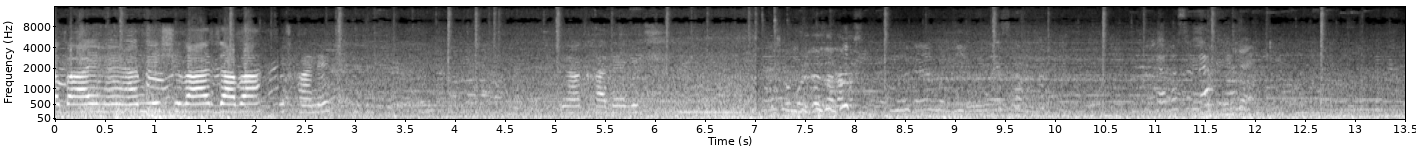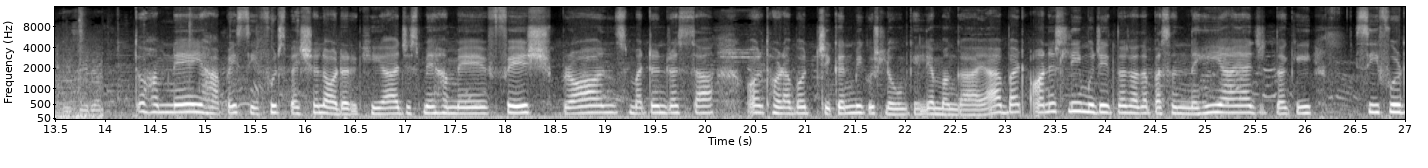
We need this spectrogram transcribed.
अब आए हैं हम ये शिवार ढाबा। कुछ खाने? यहाँ खाते हैं कुछ। है? तो हमने यहाँ पे सी फ़ूड स्पेशल ऑर्डर किया जिसमें हमें फ़िश प्रॉन्स मटन रस्सा और थोड़ा बहुत चिकन भी कुछ लोगों के लिए मंगाया। बट ऑनेस्टली मुझे इतना ज़्यादा पसंद नहीं आया जितना कि सी फ़ूड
